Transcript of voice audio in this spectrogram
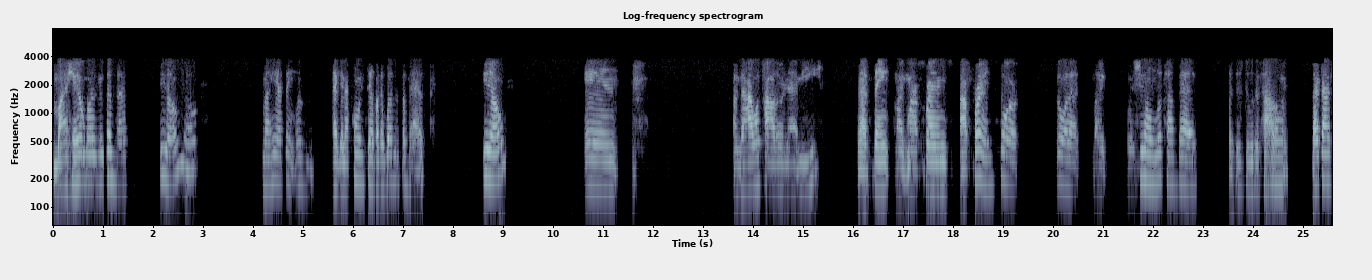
my hair wasn't the best. You know, you know. My hair I think was like in a ponytail, but it wasn't the best. You know? And a guy was hollering at me. And I think like my friends our friends saw saw that like well, she don't look her best, but this dude is hollering. Like I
